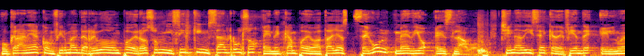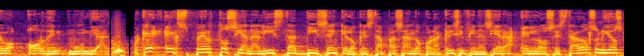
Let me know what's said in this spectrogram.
Ucrania confirma el derribo de un poderoso misil Kimsal ruso en el campo de batallas, según medio eslavo. China dice que defiende el nuevo orden mundial. ¿Por qué expertos y analistas dicen que lo que está pasando con la crisis financiera en los Estados Unidos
